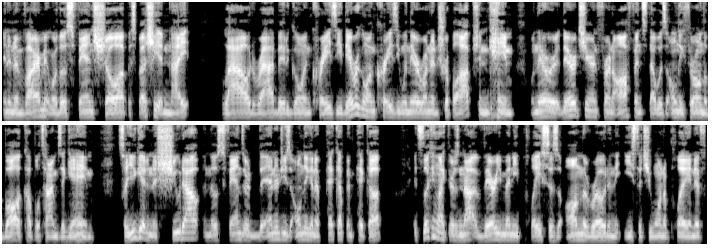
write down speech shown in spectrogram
in an environment where those fans show up, especially at night, loud, rabid, going crazy. They were going crazy when they were running a triple option game, when they were they were cheering for an offense that was only throwing the ball a couple times a game. So you get in a shootout and those fans are the energy is only going to pick up and pick up. It's looking like there's not very many places on the road in the East that you want to play. And if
